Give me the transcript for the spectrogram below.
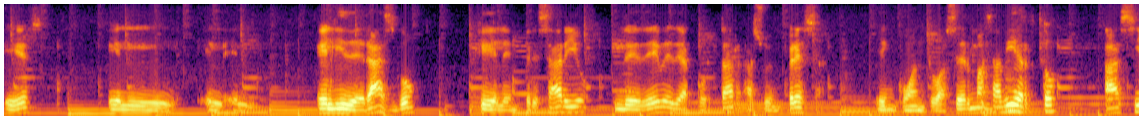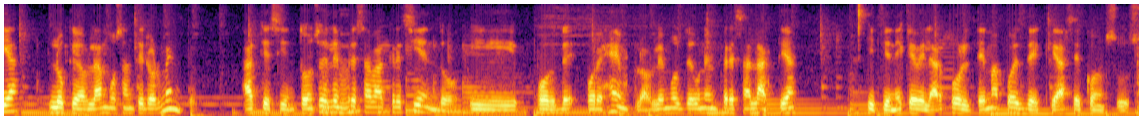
es el, el, liderazgo que el empresario le debe de aportar a su empresa en cuanto a ser más abierto hacia lo que hablamos anteriormente, a que si entonces la empresa va creciendo y por, por ejemplo hablemos de una empresa láctea y tiene que velar por el tema pues de qué hace con sus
